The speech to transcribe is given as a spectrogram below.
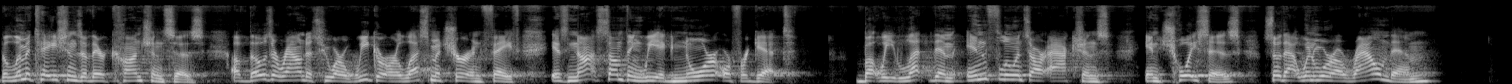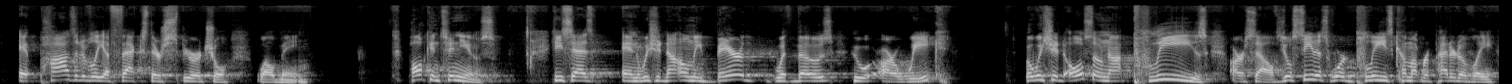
The limitations of their consciences, of those around us who are weaker or less mature in faith, is not something we ignore or forget, but we let them influence our actions and choices so that when we're around them, it positively affects their spiritual well being. Paul continues. He says, and we should not only bear with those who are weak, but we should also not please ourselves. You'll see this word please come up repetitively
